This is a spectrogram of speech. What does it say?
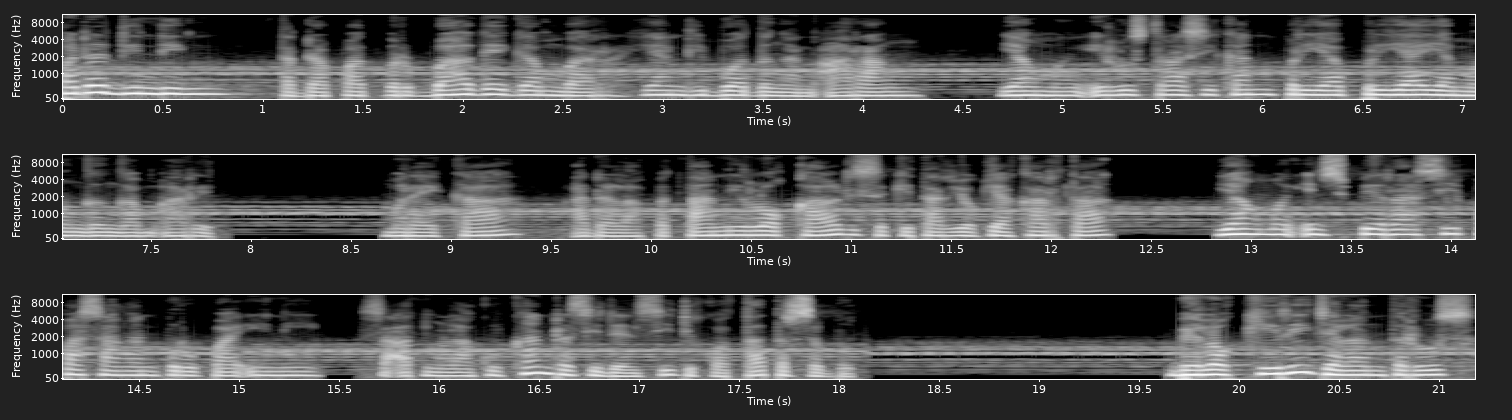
Pada dinding terdapat berbagai gambar yang dibuat dengan arang yang mengilustrasikan pria-pria yang menggenggam arit. Mereka adalah petani lokal di sekitar Yogyakarta yang menginspirasi pasangan perupa ini saat melakukan residensi di kota tersebut. Belok kiri jalan terus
